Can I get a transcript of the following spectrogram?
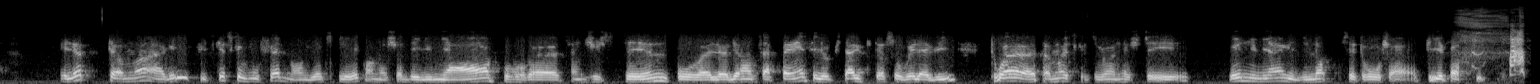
et là, Thomas arrive, puis qu'est-ce que vous faites? Bon, on lui explique qu'on achète des lumières pour euh, Sainte-Justine, pour euh, le Grand Sapin, c'est l'hôpital qui t'a sauvé la vie. Toi, Thomas, est-ce que tu veux en acheter une lumière? Il dit non, c'est trop cher. Puis il est parti.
